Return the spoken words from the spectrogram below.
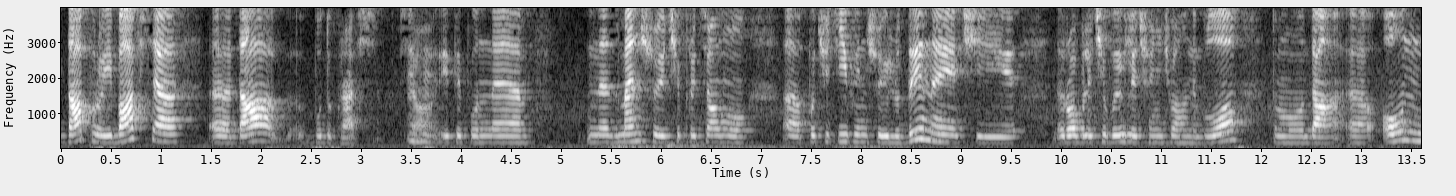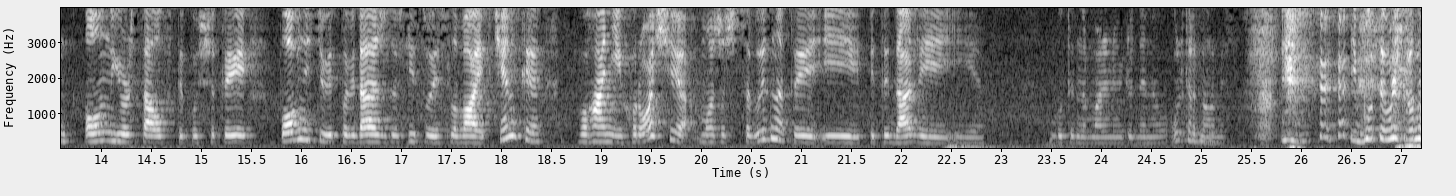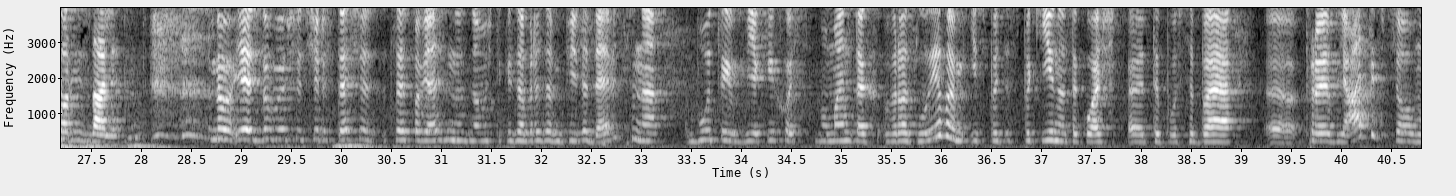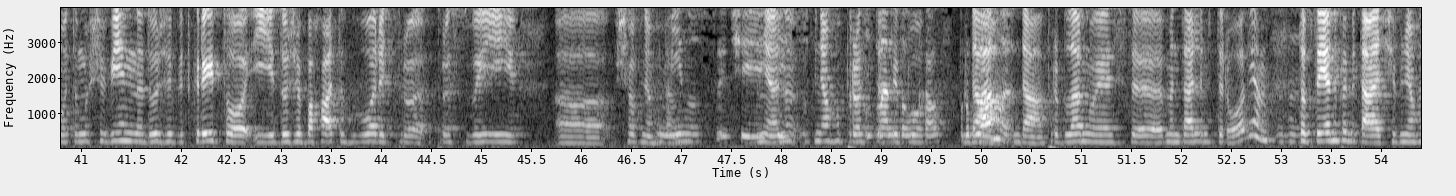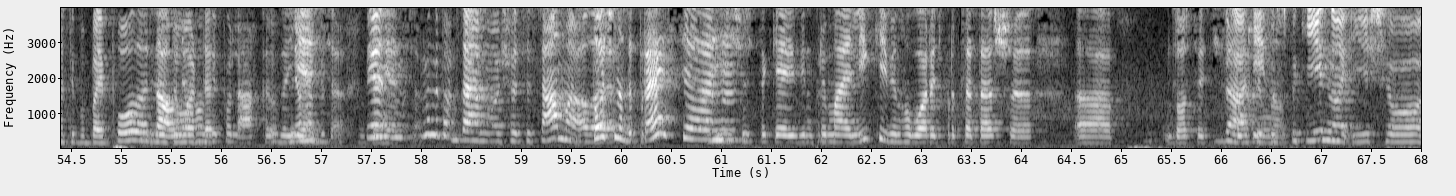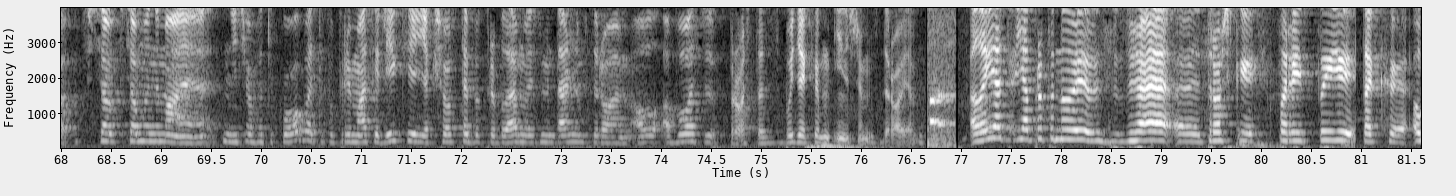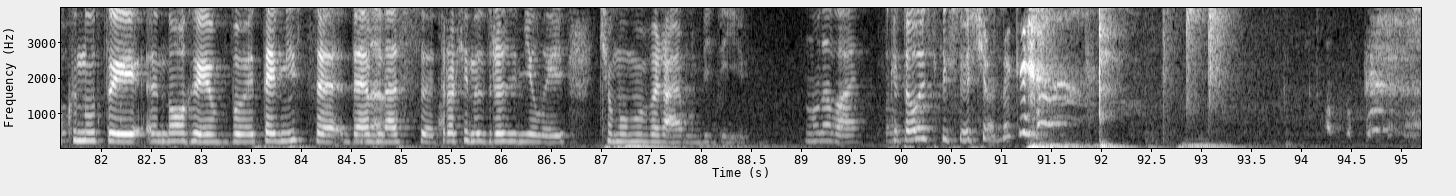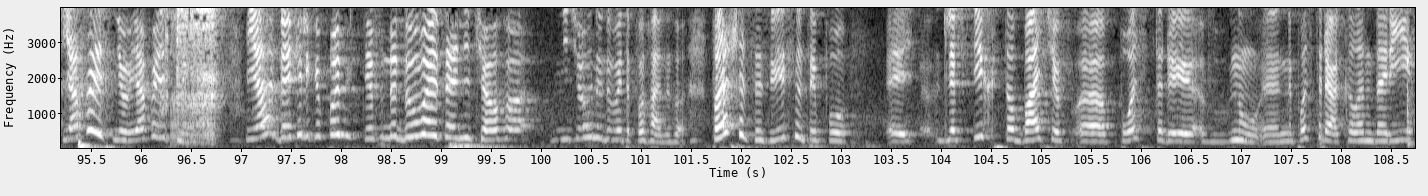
да, проїбався, е, да, буду краще. Все. Мгм. І, типу, не, не зменшуючи при цьому е, почуттів іншої людини, чи роблячи вигляд, що нічого не було. Тому да, е, own, own yourself, типу, що ти повністю відповідаєш за всі свої слова і вчинки, погані і хороші, можеш це визнати і піти далі і бути нормальною людиною. Ультранорміс. І бути ультранорміс далі. Ну, я думаю, що через те, що це пов'язано знову ж таки з образом Піта Девідсона, бути в якихось моментах вразливим і спо- спокійно також, е, типу, себе е, проявляти в цьому, тому що він не дуже відкрито і дуже багато говорить про, про свої. Е, що в нього там? Мінуси чи Ні, ну в нього просто типу health проблеми. Да, да, проблеми з е, ментальним здоров'ям. Мгм. Тобто я не пам'ятаю, чи в нього типу bipolar, Да, у нього біполярка, біполярка, В здається. Я- здається. Ми не пам'ятаємо, що це саме, але Точна депресія Мгм. і щось таке. Він приймає ліки, він говорить про це теж е, досить да, спокійно. типу спокійно, і що все, в цьому немає нічого такого. Типу приймати ліки, якщо в тебе проблеми з ментальним здоров'ям, або з просто з будь-яким іншим здоров'ям. Але я я пропоную вже е, трошки перейти, так е, окунути ноги в те місце, де Да. в нас трохи незрозумілий, чому ми вважаємо бідії. Ну давай. Католицькі священники. Я поясню, я поясню. Я декілька пунктів не думайте нічого, нічого не думайте поганого. Перше, це, звісно, типу. е, Для всіх, хто бачив е, постери, ну е, не постери, а календарі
